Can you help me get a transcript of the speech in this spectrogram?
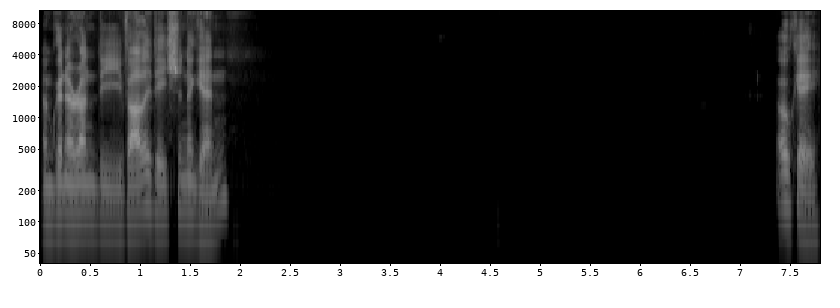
I'm going to run the validation again. Okay,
